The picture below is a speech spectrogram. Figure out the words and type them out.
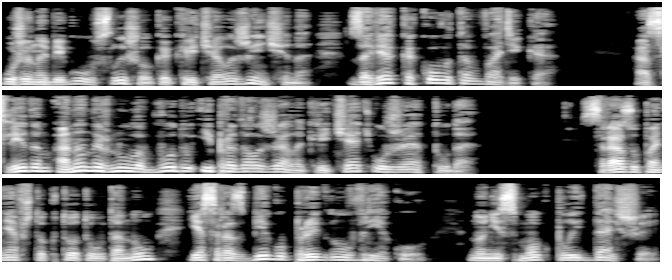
Уже на бегу услышал, как кричала женщина, зовя какого-то Вадика. А следом она нырнула в воду и продолжала кричать уже оттуда. Сразу поняв, что кто-то утонул, я с разбегу прыгнул в реку, но не смог плыть дальше,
